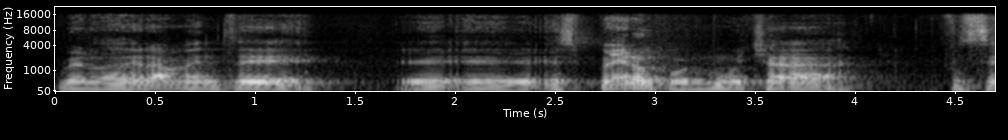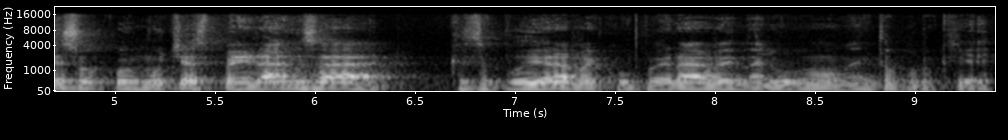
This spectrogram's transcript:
verdaderamente eh, eh, espero con mucha, pues eso, con mucha esperanza que se pudiera recuperar en algún momento porque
